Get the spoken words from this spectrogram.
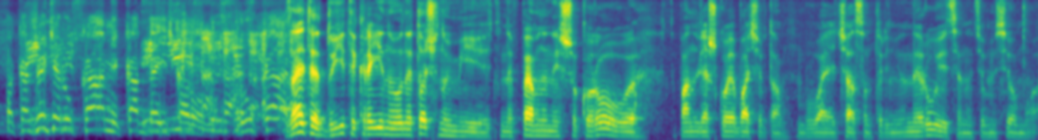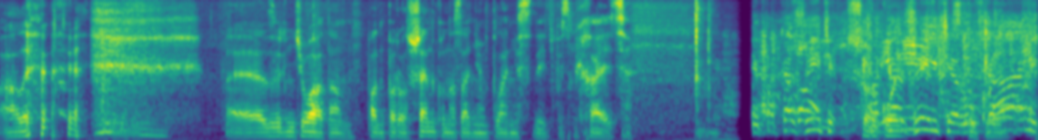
я- покажите Министр- руками, как доить корову. Руками. Знаєте, доїти країну вони точно вміють. Не впевнений, що корову. Пан Ляшко, я бачив, там буває часом тренується на цьому всьому, але е, зверніть увагу, там пан Порошенко на задньому плані сидить, посміхається. Покажите, Широкой покажите стукой. руками,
